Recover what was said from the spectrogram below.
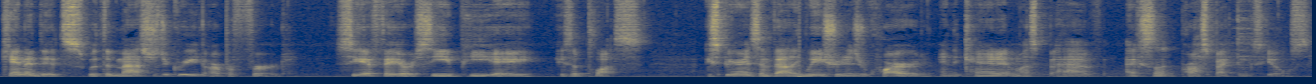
Candidates with a master's degree are preferred. CFA or CPA is a plus. Experience and valuation is required, and the candidate must have excellent prospecting skills.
